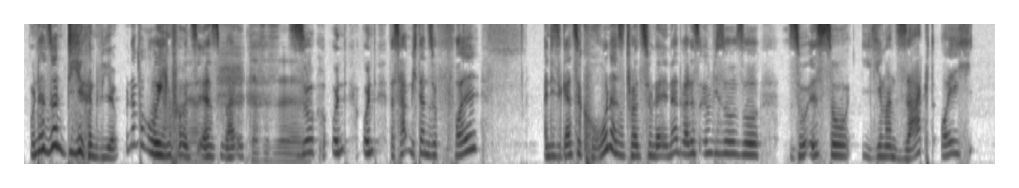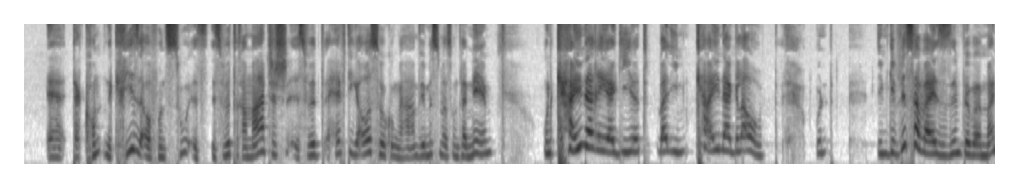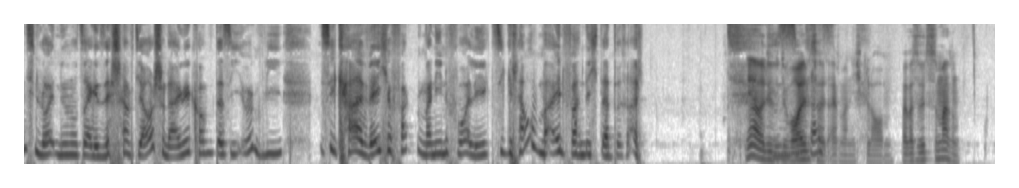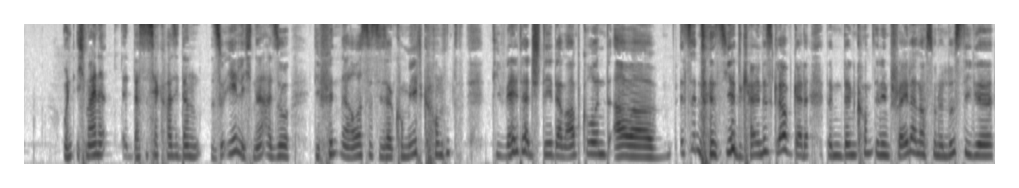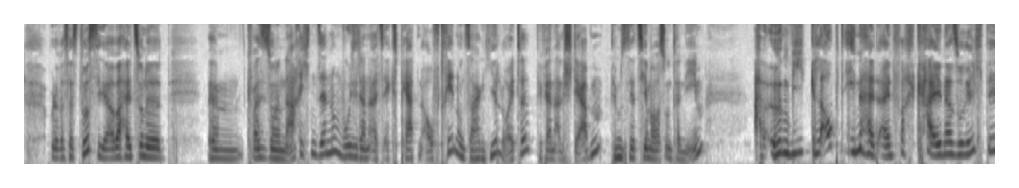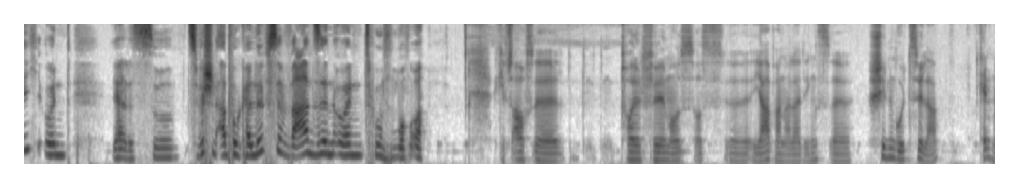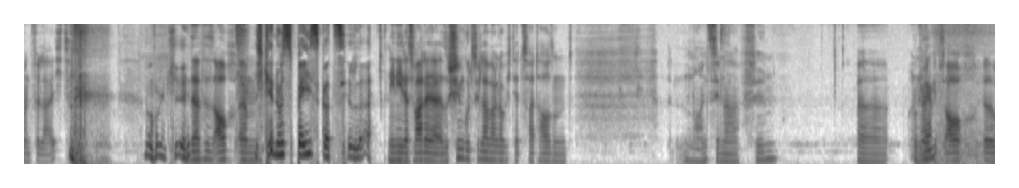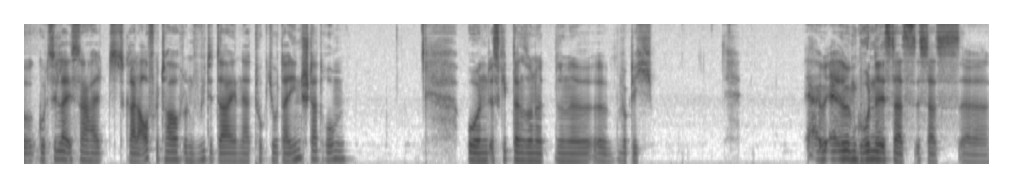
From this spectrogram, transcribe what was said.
und dann sondieren wir und dann beruhigen wir uns ja, erstmal. Das ist äh so und und das hat mich dann so voll an diese ganze Corona-Situation erinnert, weil das irgendwie so so so ist, so jemand sagt euch, äh, da kommt eine Krise auf uns zu, es, es wird dramatisch, es wird heftige Auswirkungen haben, wir müssen was unternehmen und keiner reagiert, weil ihm keiner glaubt. Und in gewisser Weise sind wir bei manchen Leuten in unserer Gesellschaft ja auch schon angekommen, dass sie irgendwie, ist egal, welche Fakten man ihnen vorlegt, sie glauben einfach nicht daran. Ja, die, die wollen es halt einfach nicht glauben. Weil was willst du machen? Und ich meine, das ist ja quasi dann so ähnlich, ne? Also, die finden heraus, dass dieser Komet kommt. Die Welt halt steht am Abgrund, aber es interessiert keinen, es glaubt keiner. Dann, dann kommt in dem Trailer noch so eine lustige, oder was heißt lustige, aber halt so eine, ähm, quasi so eine Nachrichtensendung, wo sie dann als Experten auftreten und sagen, hier Leute, wir werden alle sterben, wir müssen jetzt hier mal was unternehmen. Aber irgendwie glaubt ihnen halt einfach keiner so richtig und ja, das ist so zwischen Apokalypse, Wahnsinn und Humor. Da gibt es auch äh, tollen Film aus, aus äh, Japan allerdings, äh, Shin Godzilla. Kennt man vielleicht. okay. Das ist auch. Ähm, ich kenne nur Space Godzilla. Nee, nee, das war der. Also Shin Godzilla war, glaube ich, der 2019er Film. Äh, und okay. dann gibt es auch, äh, Godzilla ist da halt gerade aufgetaucht und wütet da in der Tokyota Innenstadt rum. Und es gibt dann so eine, so eine äh, wirklich. Ja, äh, Im Grunde ist das, ist das äh,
